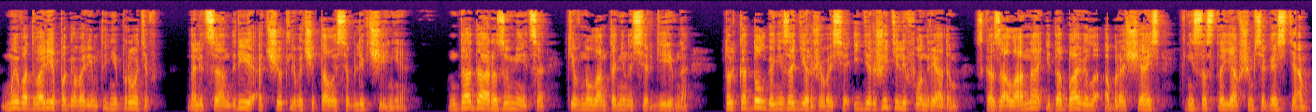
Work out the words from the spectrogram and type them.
мы во дворе поговорим, ты не против?» На лице Андрея отчетливо читалось облегчение. «Да-да, разумеется», – кивнула Антонина Сергеевна. «Только долго не задерживайся и держи телефон рядом», – сказала она и добавила, обращаясь к несостоявшимся гостям.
